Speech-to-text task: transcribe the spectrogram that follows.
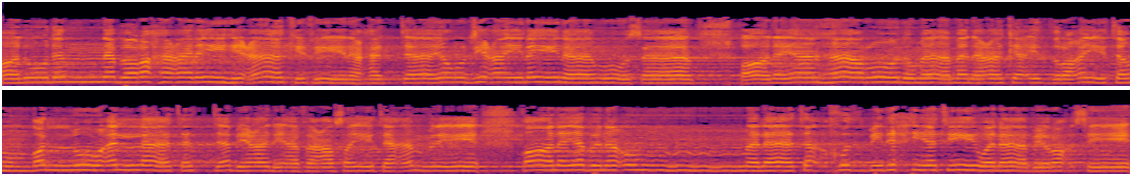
قالوا لن نبرح عليه عاكفين حتى يرجع إلينا موسى. قال يا هارون ما منعك إذ رأيتهم ضلوا ألا تتبعني أفعصيت أمري؟ قال يا ابن أم لا تأخذ بلحيتي ولا برأسي.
